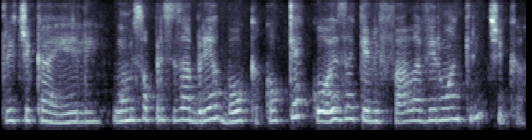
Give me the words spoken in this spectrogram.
criticar ele. O homem só precisa abrir a boca. Qualquer coisa que ele fala vira uma crítica.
